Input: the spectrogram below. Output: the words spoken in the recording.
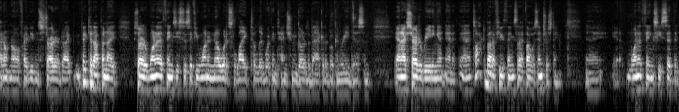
I don't know if I've even started. I picked it up and I started. One of the things he says, if you want to know what it's like to live with intention, go to the back of the book and read this. And and I started reading it, and it and it talked about a few things that I thought was interesting. Uh, one of the things he said that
